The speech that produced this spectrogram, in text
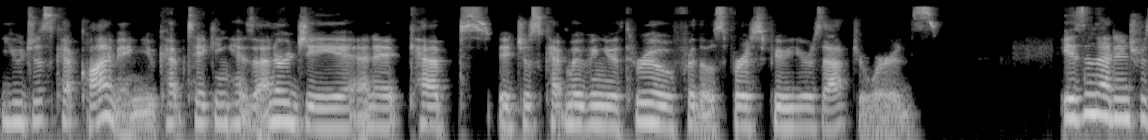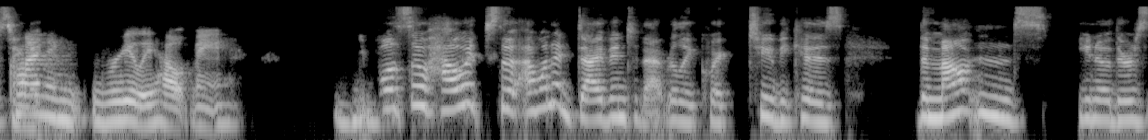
You just kept climbing. You kept taking his energy and it kept, it just kept moving you through for those first few years afterwards. Isn't that interesting? Climbing really helped me. Mm-hmm. Well, so how it so I want to dive into that really quick too, because the mountains, you know, there's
